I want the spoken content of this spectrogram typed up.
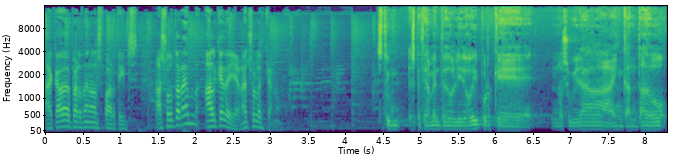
acaba perdent els partits. Escoltarem el que deia Nacho Lezcano. Estoy especialmente dolido hoy porque nos hubiera encantado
